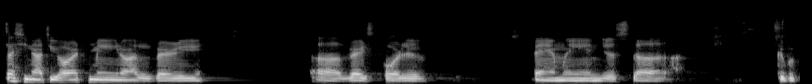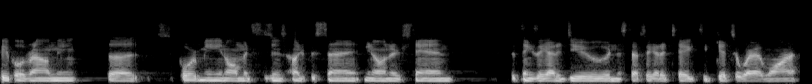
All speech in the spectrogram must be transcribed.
it's actually not too hard for me. You know, I have a very, uh, very supportive family and just uh, group of people around me that support me in all my decisions 100%, you know, understand the things I got to do and the steps I got to take to get to where I want.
